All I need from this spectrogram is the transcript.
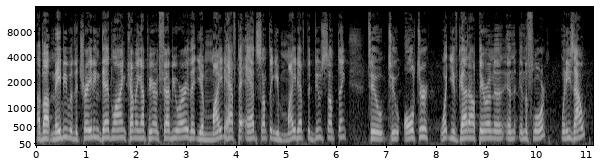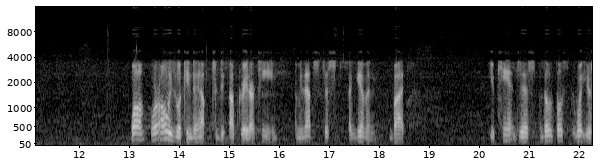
about maybe with the trading deadline coming up here in February that you might have to add something, you might have to do something to to alter what you've got out there in the in, in the floor when he's out? Well, we're always looking to help to upgrade our team. I mean, that's just a given. But you can't just those those what you're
